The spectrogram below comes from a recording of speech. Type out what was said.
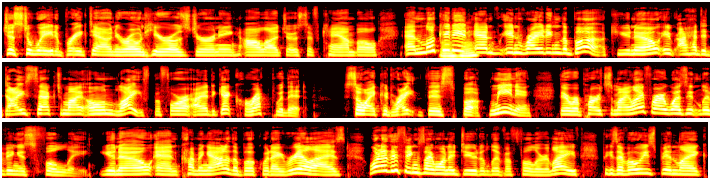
just a way to break down your own hero's journey, a la Joseph Campbell, and look at it. And in writing the book, you know, it, I had to dissect my own life before I had to get correct with it so I could write this book. Meaning, there were parts of my life where I wasn't living as fully, you know? And coming out of the book, what I realized, one of the things I want to do to live a fuller life, because I've always been like,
